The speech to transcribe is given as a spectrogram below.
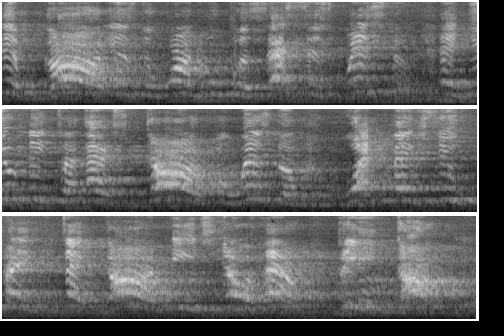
If God is the one who possesses wisdom, and you need to ask God for wisdom, what makes you think that God needs your help being God?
